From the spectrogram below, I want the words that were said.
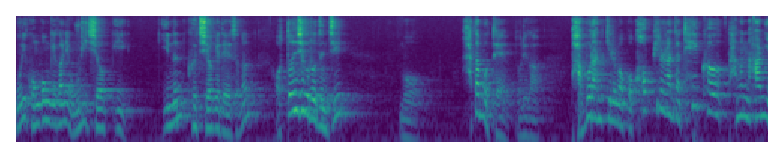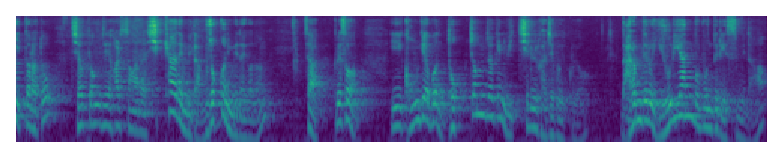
우리 공공기관이 우리 지역이 있는 그 지역에 대해서는 어떤 식으로든지 뭐 하다 못해 우리가 밥을 한 끼를 먹고 커피를 한 잔 테이크아웃 하는 한이 있더라도 지역 경제 활성화를 시켜야 됩니다. 무조건입니다. 이거는. 자, 그래서 이 공기업은 독점적인 위치를 가지고 있고요. 나름대로 유리한 부분들이 있습니다.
